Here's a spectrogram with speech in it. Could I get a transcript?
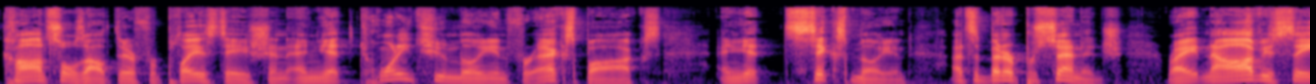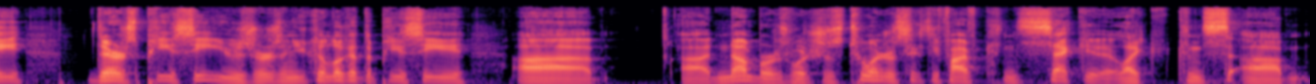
Consoles out there for PlayStation, and yet 22 million for Xbox, and yet six million. That's a better percentage, right? Now, obviously, there's PC users, and you can look at the PC uh, uh, numbers, which is 265 consecutive, like cons- um,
